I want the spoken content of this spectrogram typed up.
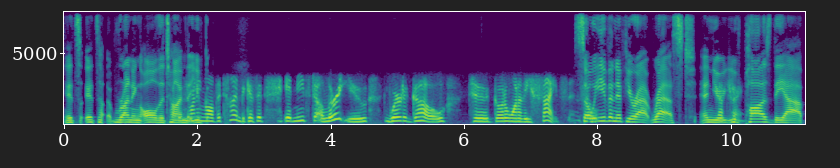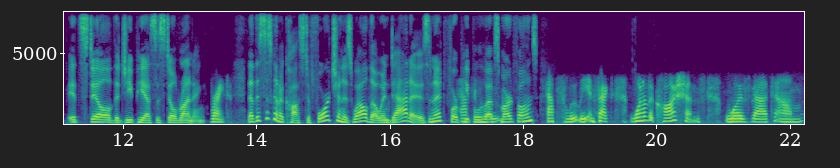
It's it's running all the time It's running all the time because it, it needs to alert you where to go to go to one of these sites. So, even if you're at rest and you're, you've right. paused the app, it's still the GPS is still running. right. Now, this is going to cost a fortune as well, though, in data, isn't it, for people who have smartphones? Absolutely. In fact, one of the cautions was that um,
